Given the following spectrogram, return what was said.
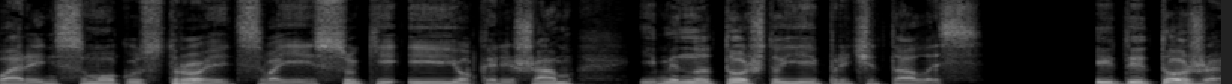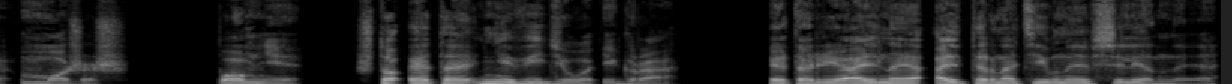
Парень смог устроить своей суке и ее корешам именно то, что ей причиталось. И ты тоже можешь. Помни, что это не видеоигра. Это реальная альтернативная вселенная,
